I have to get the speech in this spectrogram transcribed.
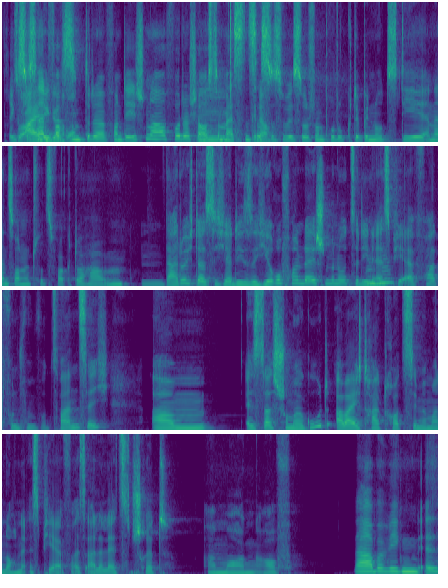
Trägst so du es einfach unter der Foundation auf oder schaust du mhm, meistens, genau. dass du sowieso schon Produkte benutzt, die einen Sonnenschutzfaktor haben? Mm, dadurch, dass ich ja diese Hero Foundation benutze, die mhm. ein SPF hat von 25, ähm, ist das schon mal gut, aber ich trage trotzdem immer noch eine SPF als allerletzten Schritt am Morgen auf. Na, aber wegen äh,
